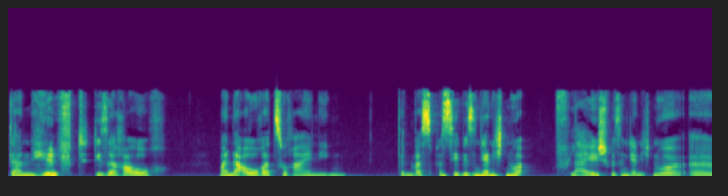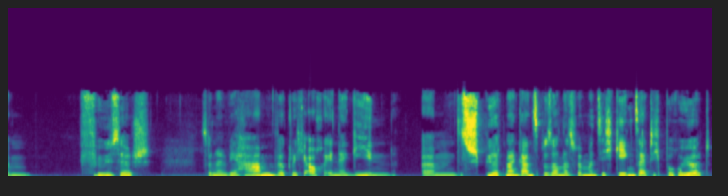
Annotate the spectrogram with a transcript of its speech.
dann hilft dieser Rauch, meine Aura zu reinigen. Denn was passiert? Wir sind ja nicht nur Fleisch, wir sind ja nicht nur ähm, physisch, sondern wir haben wirklich auch Energien. Ähm, das spürt man ganz besonders, wenn man sich gegenseitig berührt.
